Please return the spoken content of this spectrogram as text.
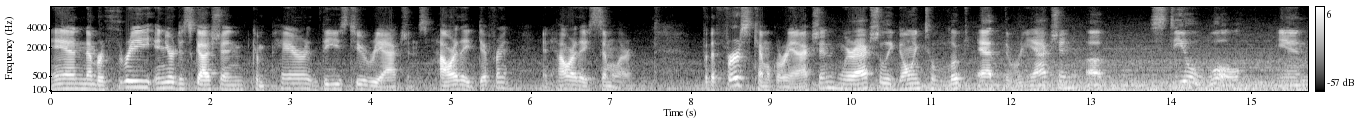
And number three, in your discussion, compare these two reactions. How are they different and how are they similar? For the first chemical reaction, we're actually going to look at the reaction of steel wool in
